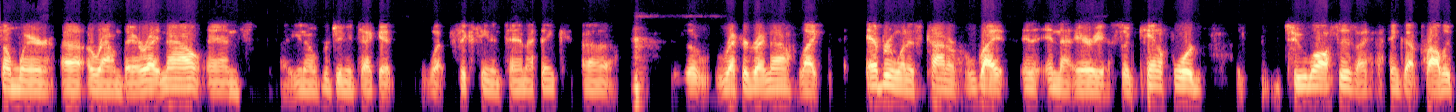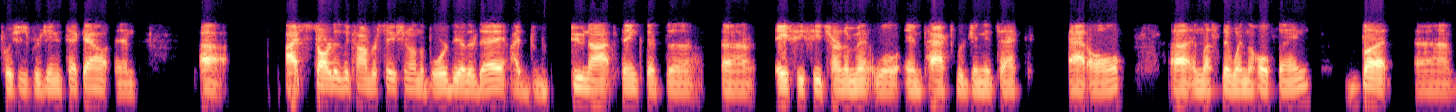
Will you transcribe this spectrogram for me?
somewhere uh, around there right now. And uh, you know, Virginia Tech at what 16 and 10, I think, uh, the record right now. Like everyone is kind of right in, in that area, so can't afford two losses. I, I think that probably pushes Virginia Tech out. And uh, I started the conversation on the board the other day. I do not think that the uh, ACC tournament will impact Virginia Tech at all uh, unless they win the whole thing. But um,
